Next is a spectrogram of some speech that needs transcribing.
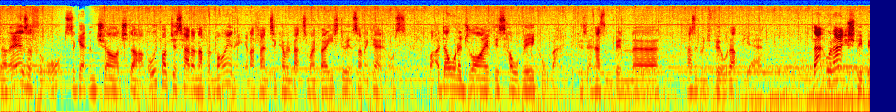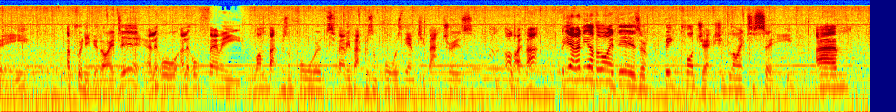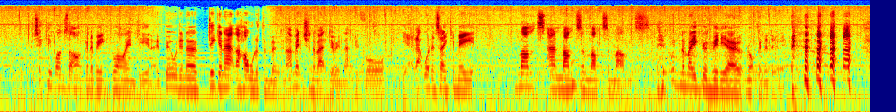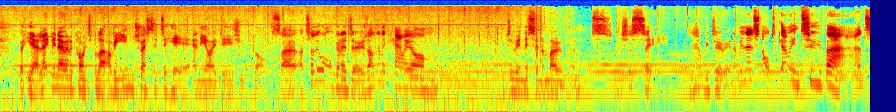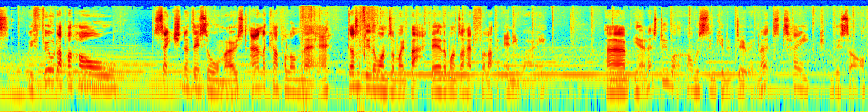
Now there's a thought to get them charged up. Or if I've just had enough of mining and I fancy coming back to my base doing something else, but I don't want to drive this whole vehicle back because it hasn't been uh, hasn't been filled up yet. That would actually be a pretty good idea. A little a little ferry run backwards and forwards, ferry backwards and forwards, the empty batteries. Hmm, I like that. But yeah, any other ideas of big projects you'd like to see? Um, particularly ones that aren't going to be grindy, you know, building a, digging out the whole of the moon. I mentioned about doing that before. Yeah, that would have taken me months and months and months and months. It wouldn't have made a good video, not going to do it. but yeah, let me know in the comments below. I'll be interested to hear any ideas you've got. So I'll tell you what I'm going to do is I'm going to carry on doing this in a moment. Let's just see. How we doing? I mean, that's not going too bad. We've filled up a whole section of this almost, and a couple on there. Doesn't do the ones on my back. They're the ones I had full up anyway. Um, yeah, let's do what I was thinking of doing. Let's take this off.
